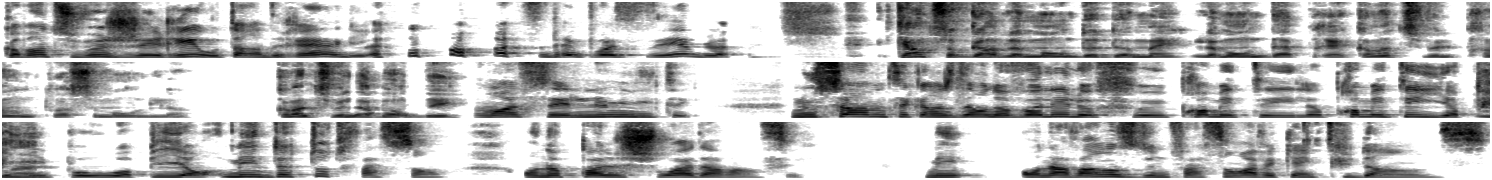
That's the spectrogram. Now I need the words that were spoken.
Comment tu veux gérer autant de règles? c'est impossible. Quand tu regardes le monde de demain, le monde d'après, comment tu veux le prendre, toi, ce monde-là? Comment tu veux l'aborder? Moi, c'est l'humilité. Nous sommes, tu sais, quand je dis on a volé le feu, Prométhée, là, Prométhée, il a payé pour, puis mais de toute façon, on n'a pas le choix d'avancer. Mais on avance d'une façon avec impudence,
